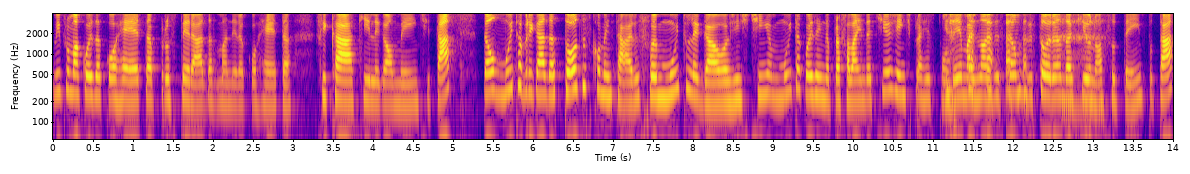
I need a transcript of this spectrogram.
vir para uma coisa correta, prosperar da maneira correta, ficar aqui legalmente, tá? Então, muito obrigada a todos os comentários. Foi muito legal. A gente tinha muita coisa ainda para falar, ainda tinha gente para responder, mas nós estamos estourando aqui o nosso tempo, tá?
